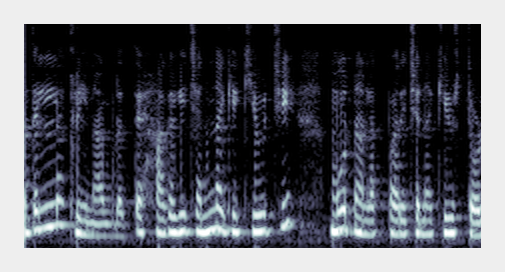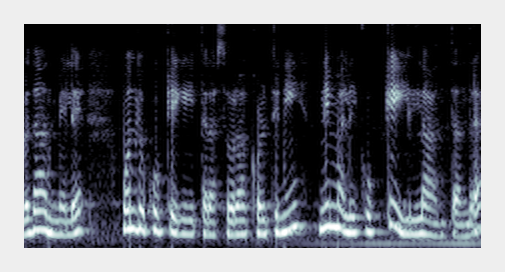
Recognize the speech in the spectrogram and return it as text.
ಅದೆಲ್ಲ ಕ್ಲೀನ್ ಆಗಿಬಿಡುತ್ತೆ. ಹಾಗಾಗಿ ಚೆನ್ನಾಗಿ ಕಿವುಚಿ ಮೂರು ನಾಲ್ಕು ಬಾರಿ ಚೆನ್ನಾಗಿ ಕಿವುಚಿ ತೊಳೆದಾದಮೇಲೆ ಒಂದು ಕುಕ್ಕೆಗೆ ಈ ಥರ ಸೋರ್ ಹಾಕ್ಕೊಳ್ತೀನಿ ನಿಮ್ಮಲ್ಲಿ ಕುಕ್ಕೆ ಇಲ್ಲ ಅಂತಂದರೆ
